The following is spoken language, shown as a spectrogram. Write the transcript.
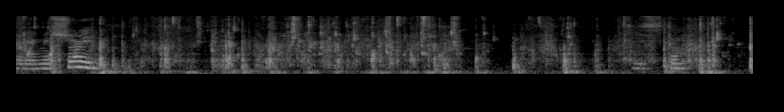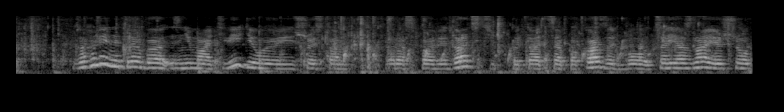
Перемішаю. тісто. Взагалі не треба знімати відео і щось там розповідати, питатися показувати, бо це я знаю, що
